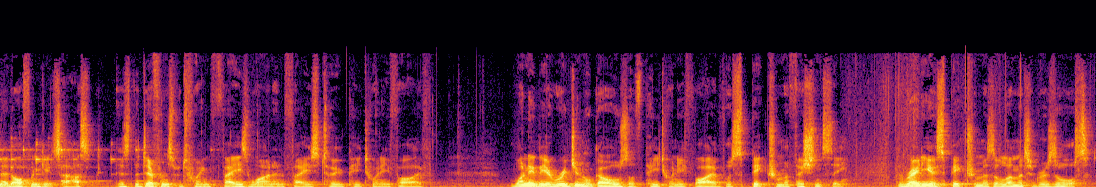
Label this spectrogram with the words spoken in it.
that often gets asked is the difference between Phase 1 and Phase 2 P25. One of the original goals of P25 was spectrum efficiency. The radio spectrum is a limited resource.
